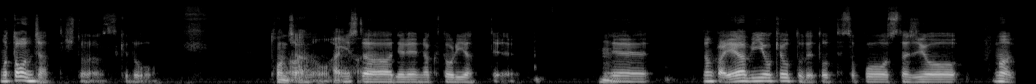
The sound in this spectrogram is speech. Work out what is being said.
まあ、トンジャって人なんですけど、トンジャ？あの、はいはいインスタで連絡取り合って、うんで、なんかエアビーを京都で撮って、そこをスタジオ、まあ、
